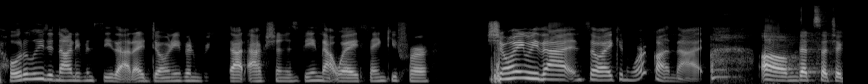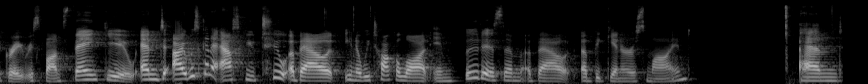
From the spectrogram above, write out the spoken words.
totally did not even see that. I don't even read that action as being that way. Thank you for showing me that and so I can work on that." Um, that's such a great response. Thank you. And I was going to ask you too about, you know, we talk a lot in Buddhism about a beginner's mind and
